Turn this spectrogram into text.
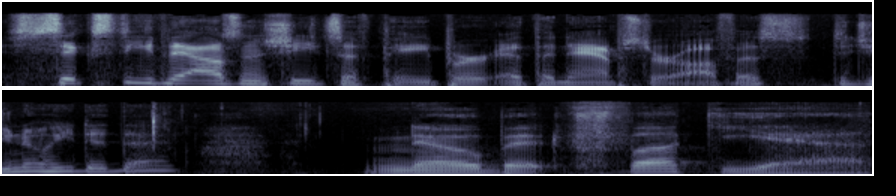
Sixty thousand sheets of paper at the Napster office. Did you know he did that? no, but fuck yeah.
